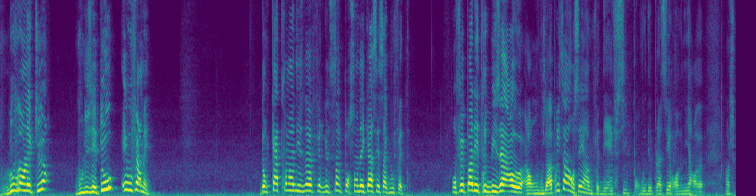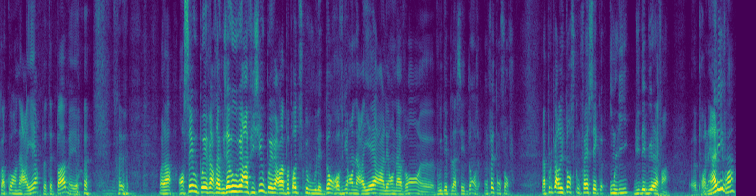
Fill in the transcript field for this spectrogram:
Vous l'ouvrez en lecture, vous lisez tout et vous fermez. Dans 99,5% des cas, c'est ça que vous faites. On ne fait pas des trucs bizarres. Euh, alors, on vous a appris ça, on sait. Hein, vous faites des f pour vous déplacer, revenir, euh, je sais pas quoi, en arrière. Peut-être pas, mais... voilà. On sait, vous pouvez faire ça. Vous avez ouvert un fichier, vous pouvez faire à peu près tout ce que vous voulez dedans, revenir en arrière, aller en avant, euh, vous déplacer dedans. En fait, on s'en fout. La plupart du temps, ce qu'on fait, c'est qu'on lit du début à la fin. prenez un livre. Hein.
